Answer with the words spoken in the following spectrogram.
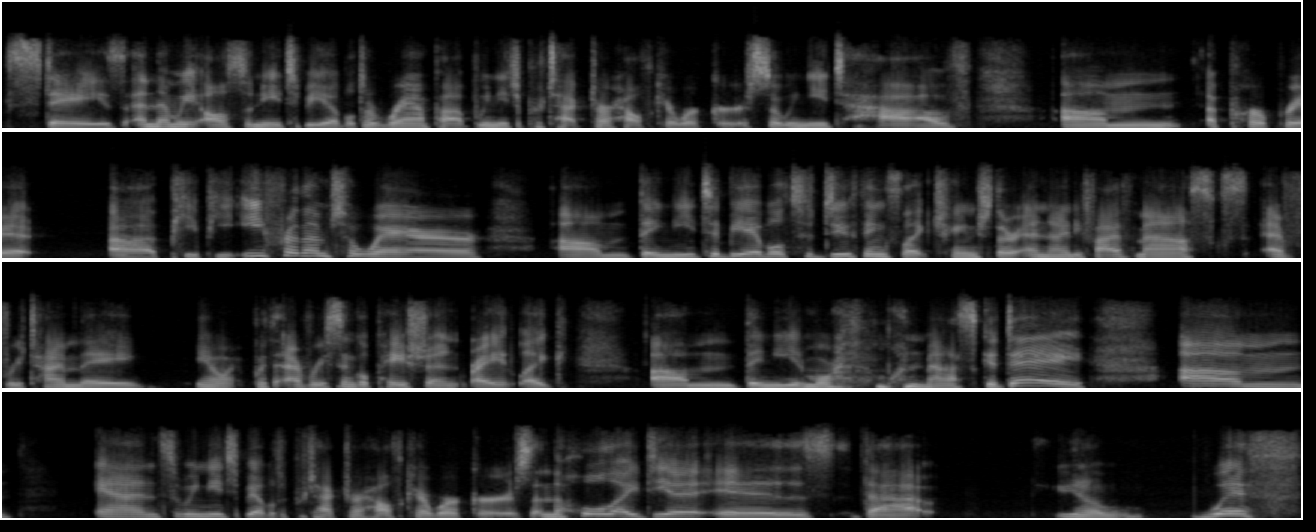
stays. And then we also need to be able to ramp up. We need to protect our healthcare workers. So we need to have um, appropriate uh, PPE for them to wear. Um, they need to be able to do things like change their N95 masks every time they, you know, with every single patient, right? Like um, they need more than one mask a day. Um, and so we need to be able to protect our healthcare workers. And the whole idea is that, you know, with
